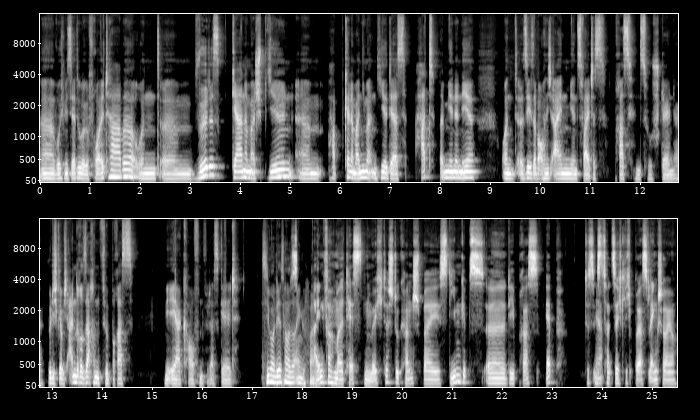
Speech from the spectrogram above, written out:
äh, wo ich mich sehr drüber gefreut habe und ähm, würde es gerne mal spielen. Ähm, hab, kenne aber niemanden hier, der es hat bei mir in der Nähe und äh, sehe es aber auch nicht ein, mir ein zweites Brass hinzustellen. Da würde ich, glaube ich, andere Sachen für Brass mir eher kaufen für das Geld. Simon, dir ist noch was eingefallen. Einfach mal testen möchtest, du kannst bei Steam gibt's äh, die Brass-App. Das ist ja. tatsächlich Brass Lancashire.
